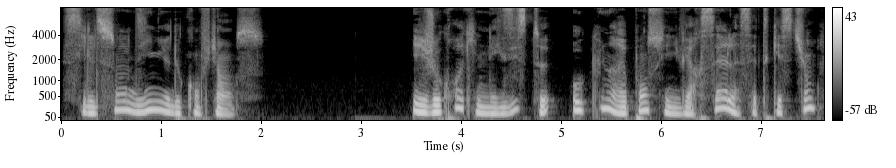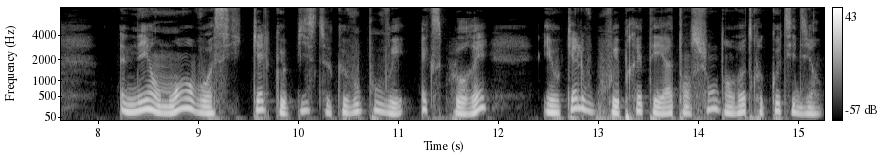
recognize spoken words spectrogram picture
s'ils sont dignes de confiance? Et je crois qu'il n'existe aucune réponse universelle à cette question, néanmoins voici quelques pistes que vous pouvez explorer et auxquelles vous pouvez prêter attention dans votre quotidien.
